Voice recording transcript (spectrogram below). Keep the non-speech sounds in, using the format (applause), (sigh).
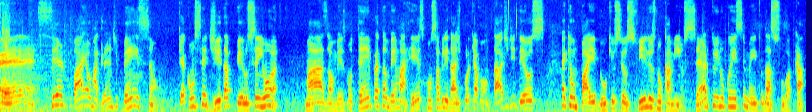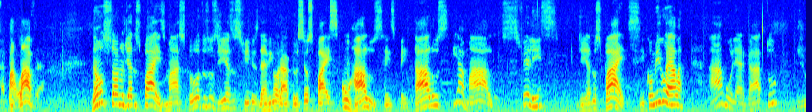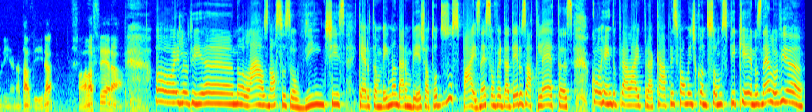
É, ser pai é uma grande bênção que é concedida pelo Senhor, mas ao mesmo tempo é também uma responsabilidade, porque a vontade de Deus é que um pai eduque os seus filhos no caminho certo e no conhecimento da sua palavra. Não só no dia dos pais, mas todos os dias os filhos devem orar pelos seus pais, honrá-los, respeitá-los e amá-los. Feliz Dia dos Pais! E comigo ela, a mulher gato, Juliana Taveira. Fala, fera! Oi, Luviano! Olá, os nossos ouvintes. Quero também mandar um beijo a todos os pais, né? São verdadeiros atletas, correndo para lá e para cá, principalmente quando somos pequenos, né, Luviano?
